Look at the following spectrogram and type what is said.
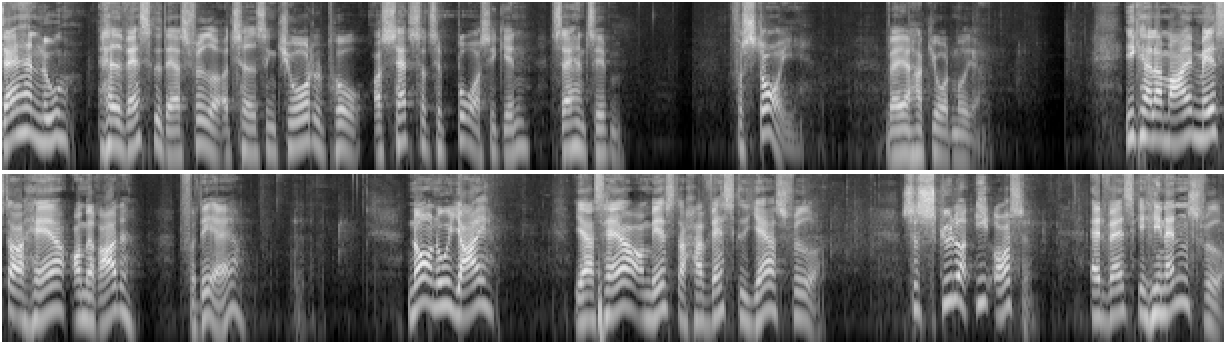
Da han nu havde vasket deres fødder og taget sin kjortel på og sat sig til bords igen, sagde han til dem, Forstår I, hvad jeg har gjort mod jer? I kalder mig mester og herre, og med rette, for det er jeg. Når nu jeg, jeres herre og mester, har vasket jeres fødder, så skylder I også at vaske hinandens fødder.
